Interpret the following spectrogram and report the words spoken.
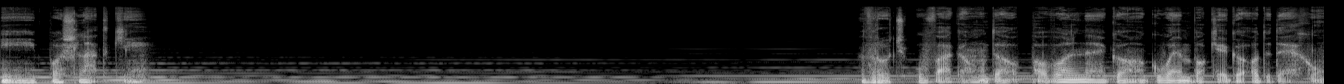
I pośladki. Zwróć uwagę do powolnego, głębokiego oddechu.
